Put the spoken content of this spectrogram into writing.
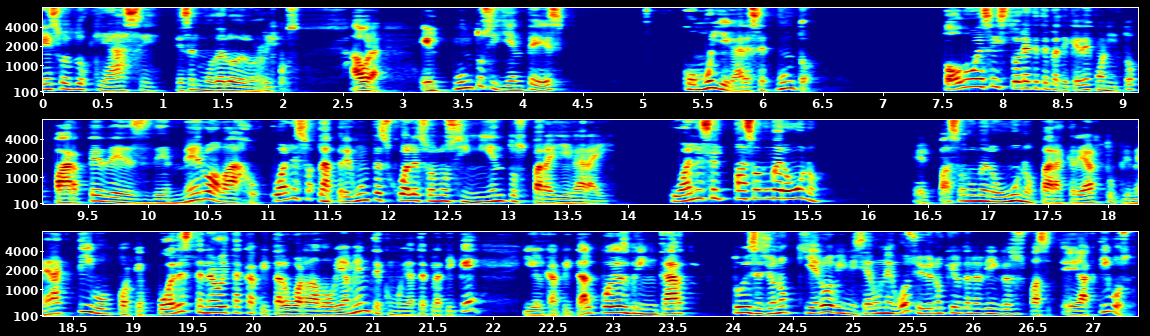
Eso es lo que hace, es el modelo de los ricos. Ahora, el punto siguiente es cómo llegar a ese punto. Toda esa historia que te platiqué de Juanito parte desde mero abajo. ¿Cuál la pregunta es cuáles son los cimientos para llegar ahí. ¿Cuál es el paso número uno? El paso número uno para crear tu primer activo, porque puedes tener ahorita capital guardado, obviamente, como ya te platiqué, y el capital puedes brincar. Tú dices, yo no quiero iniciar un negocio, yo no quiero tener ingresos eh, activos,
